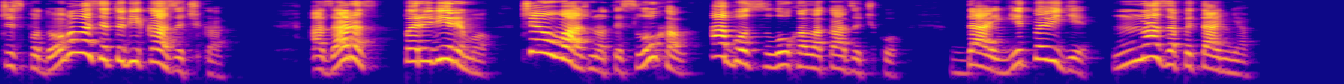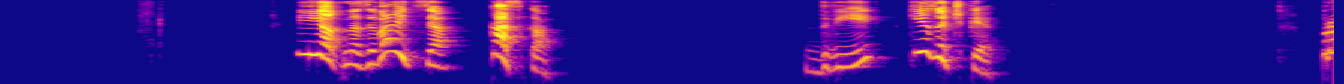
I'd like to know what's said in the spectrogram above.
чи сподобалася тобі казочка? А зараз перевіримо, чи уважно ти слухав або слухала казочку. Дай відповіді на запитання. Як називається казка? Дві кізочки. Про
